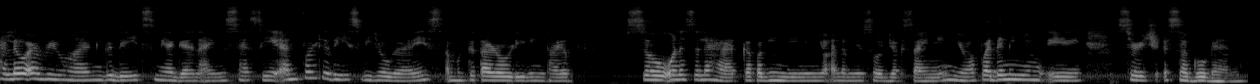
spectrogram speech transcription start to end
Hello everyone! Good day, it's me again. I'm Ceci. And for today's video guys, uh, magta-tarot reading tayo. So, una sa lahat, kapag hindi ninyo alam yung zodiac sign ninyo, pwede ninyong i-search sa Google.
